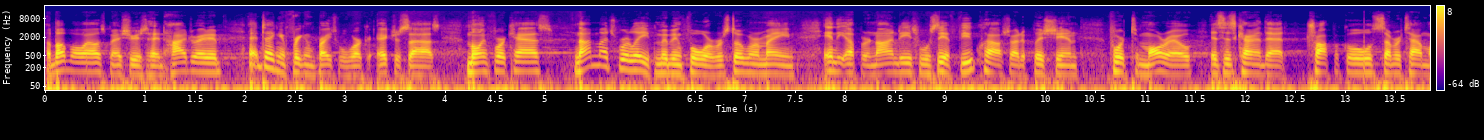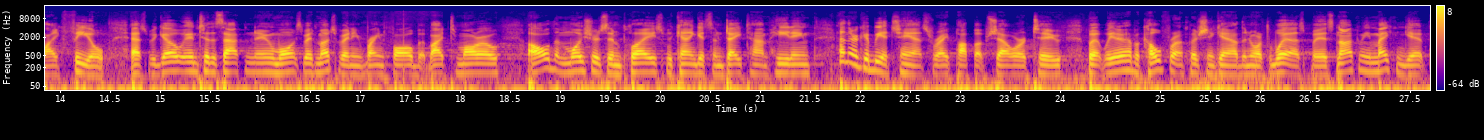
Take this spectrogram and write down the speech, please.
Above all else, make sure you're staying hydrated and taking frequent breaks for work or exercise. Mowing forecast, not much relief moving forward. We're still going to remain in the upper 90s. We'll see a few clouds try to push in for tomorrow. This is kind of that tropical summertime-like feel. As we go into this afternoon, won't expect much of any rainfall, but by tomorrow, all the moisture is in place. We can get some daytime heating, and there could be a chance for a pop-up shower or two. But we do have a cold front pushing in out of the northwest, but it's not going to be making it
